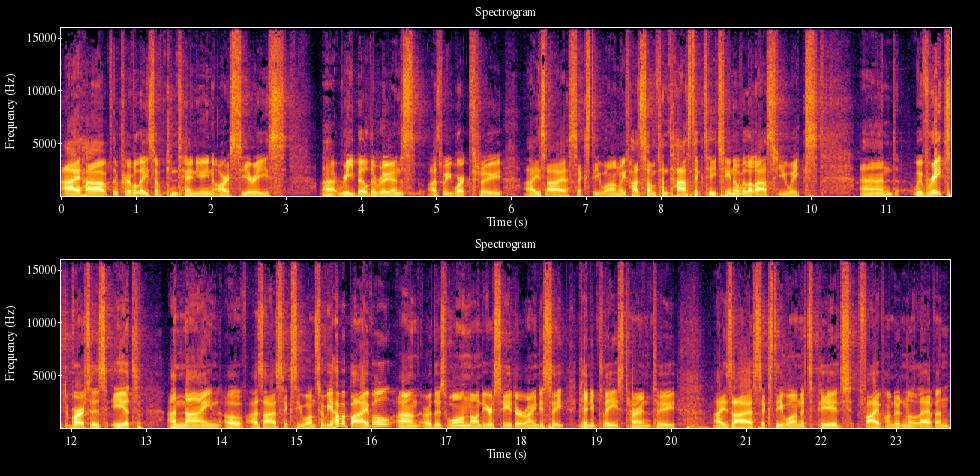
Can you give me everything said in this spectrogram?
I have the privilege of continuing our series, uh, Rebuild the Ruins, as we work through Isaiah 61. We've had some fantastic teaching over the last few weeks, and we've reached verses 8 and 9 of Isaiah 61. So if you have a Bible, um, or there's one under your seat or around your seat, can you please turn to Isaiah 61? It's page 511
